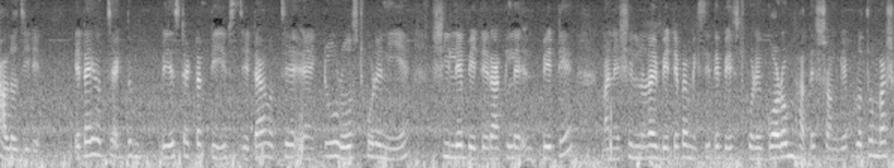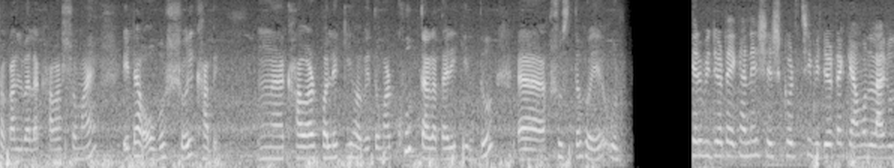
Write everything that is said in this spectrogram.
কালো জিরে। এটাই হচ্ছে একদম বেস্ট একটা টিপস যেটা হচ্ছে একটু রোস্ট করে নিয়ে শিলে বেটে রাখলে, বেটে মানে শিলনোড়ায় বেটে বা মিক্সিতে পেস্ট করে গরম ভাতের সঙ্গে প্রথমবার সকালবেলা খাওয়ার সময় এটা অবশ্যই খাবে। খাওয়ার ফলে কি হবে, তোমার খুব তাড়াতাড়ি কিন্তু সুস্থ হয়ে উঠবে ভিডিওটা এখানে শেষ করছি। ভিডিওটা কেমন লাগল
